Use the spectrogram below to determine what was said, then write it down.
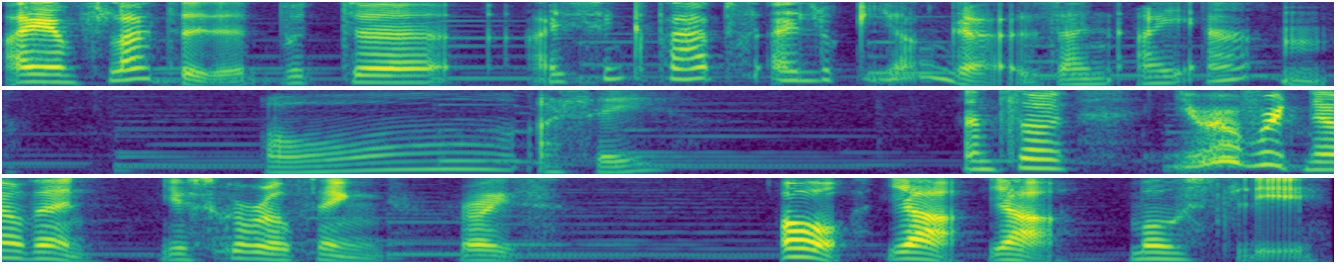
I am flattered, but uh, I think perhaps I look younger than I am. Oh, I see. And so you're over it now then, your squirrel thing, right? Oh, yeah, yeah, mostly.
